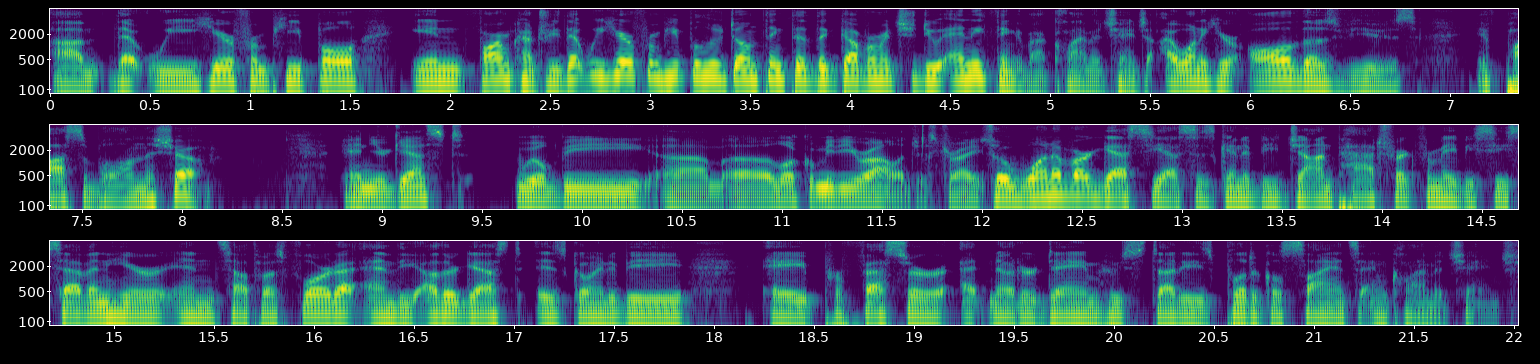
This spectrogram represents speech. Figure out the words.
Um, that we hear from people in farm country. That we hear from people who don't think that the government should do anything about climate change. I want to hear all of those views, if possible, on the show. And your guest will be um, a local meteorologist, right? So one of our guests, yes, is going to be John Patrick from ABC7 here in Southwest Florida, and the other guest is going to be a professor at Notre Dame who studies political science and climate change.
